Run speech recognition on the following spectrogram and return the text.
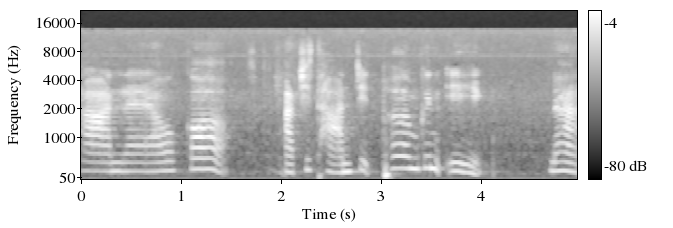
ทานแล้วก็อธิษฐานจิตเพิ่มขึ้นอีกนะคะ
